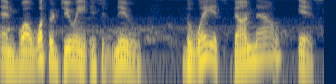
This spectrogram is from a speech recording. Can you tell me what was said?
And while what they're doing isn't new, the way it's done now is.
